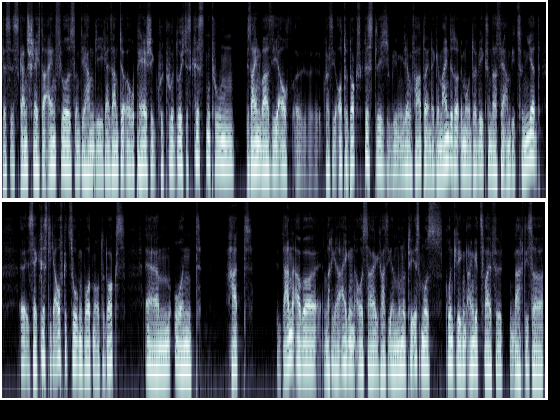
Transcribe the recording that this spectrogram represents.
das ist ganz schlechter Einfluss und die haben die gesamte europäische Kultur durch das Christentum. Bis dahin war sie auch äh, quasi orthodox christlich, wie mit ihrem Vater in der Gemeinde dort immer unterwegs und da sehr ambitioniert, äh, ist sehr christlich aufgezogen worden, orthodox ähm, und hat dann aber nach ihrer eigenen Aussage quasi ihren Monotheismus grundlegend angezweifelt nach dieser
